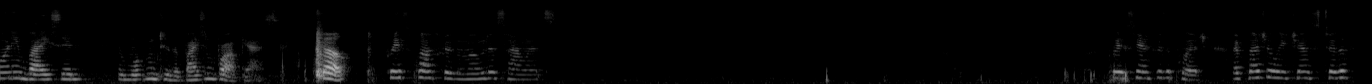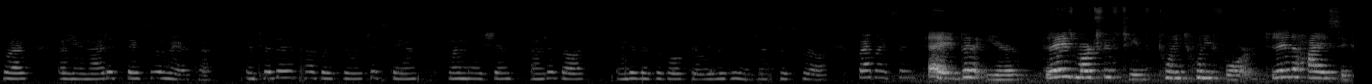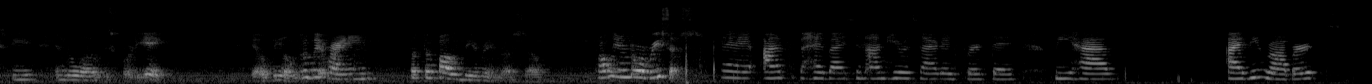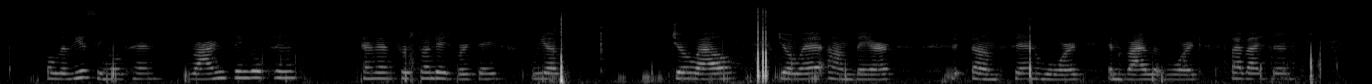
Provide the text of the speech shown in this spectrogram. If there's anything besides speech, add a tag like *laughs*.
morning, Bison, and welcome to the Bison broadcast. Go. Please pause for the moment of silence. Please stand for the pledge. I pledge allegiance to the flag of the United States of America and to the republic for which it stands, one nation, under God, indivisible, for liberty and justice for all. Bye, Bison. Hey, Bennett here. Today is March 15th, 2024. Today the high is 60 and the low is 48. It'll be a little bit raining, but there'll probably be a rainbow, so probably indoor recess. Hey, I'm Hey Bison. I'm here with Saturday's birthdays. We have Ivy Roberts, Olivia Singleton, Ryan Singleton, and then for Sunday's birthdays we have Joelle, Joette um, Bear, F- um, Finn Ward, and Violet Ward. Bye, Bison.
